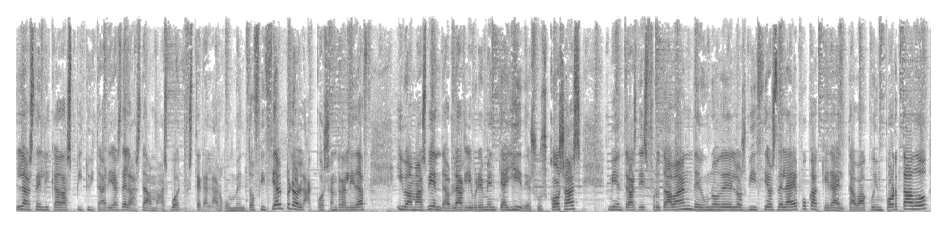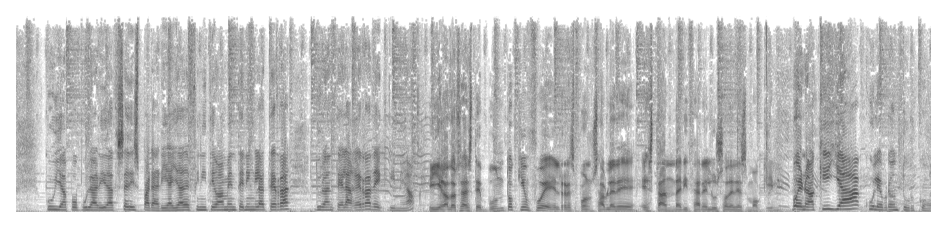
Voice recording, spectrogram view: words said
las delicadas pituitarias de las damas. Bueno, este era el argumento oficial, pero la cosa en realidad iba más bien de hablar libremente allí de sus cosas, mientras disfrutaban de uno de los vicios de la época, que era el tabaco importado, cuya popularidad se dispararía ya definitivamente en Inglaterra durante la guerra de Crimea. Y llegados a este punto, ¿quién fue el responsable de estandarizar el uso del smoking? Bueno, aquí ya culebrón turco.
